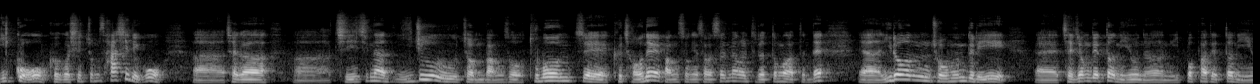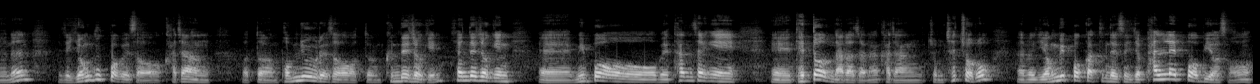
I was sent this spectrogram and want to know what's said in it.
있고 그것이 좀 사실이고 아, 제가 아, 지지난 2주 전 방송 두 번째 그 전에 방송에서 설명을 드렸던 것 같은데 야, 이런 조문들이 에, 제정됐던 이유는 입법화됐던 이유는 이제 영국법에서 가장 어떤 법률에서 어떤 근대적인 현대적인 에, 민법의 탄생에 에, 됐던 나라잖아요. 가장 좀 최초로 영미법 같은 데서 이제 판례법이어서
